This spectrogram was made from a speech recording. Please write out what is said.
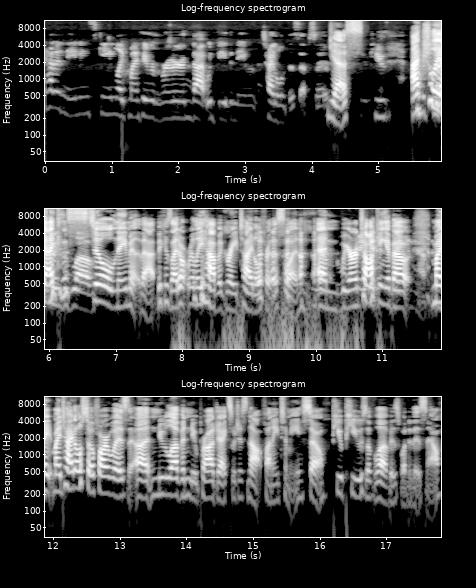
had a naming scheme like My Favorite Murder, that would be the name of title of this episode. yes. You- Actually, I can still name it that because I don't really have a great title for this one, and we are talking about my my title so far was uh, "New Love and New Projects," which is not funny to me. So "Pew Pews of Love" is what it is now.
